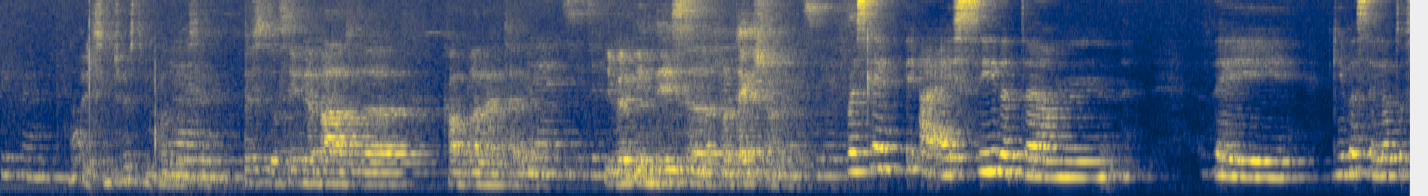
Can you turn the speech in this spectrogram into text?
different. No, it's interesting what Yeah. you say. Just to think about the complementary, Yes, it's even in this uh, protection. Firstly, I I see that um, they give us a lot of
